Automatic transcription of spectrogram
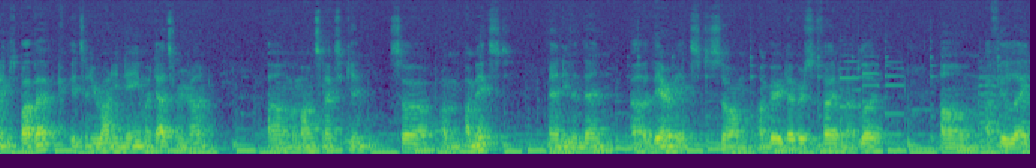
My name is Babak. It's an Iranian name. My dad's from Iran. Um, my mom's Mexican, so I'm, I'm mixed. And even then, uh, they're mixed, so I'm, I'm very diversified in my blood. Um, I feel like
